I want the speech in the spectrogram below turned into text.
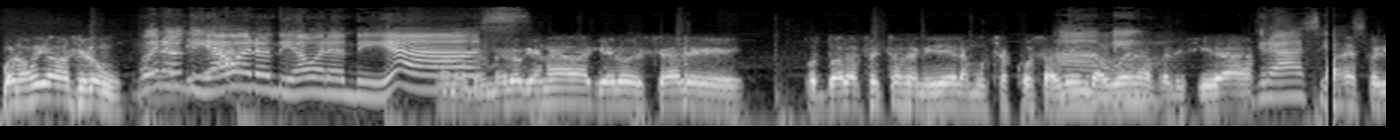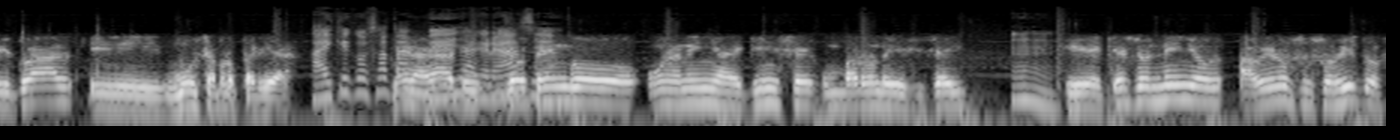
Buenos días, Basilón. Buenos días, días. buenos días, buenos días. Bueno, primero que nada, quiero desearle por todas las fechas venideras muchas cosas lindas, buenas, felicidad, paz Gracias. espiritual y mucha prosperidad. Ay, qué cosa tan Mira, bella. Gracias. yo tengo una niña de 15, un varón de 16, Ujú. y de que esos niños abrieron sus ojitos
